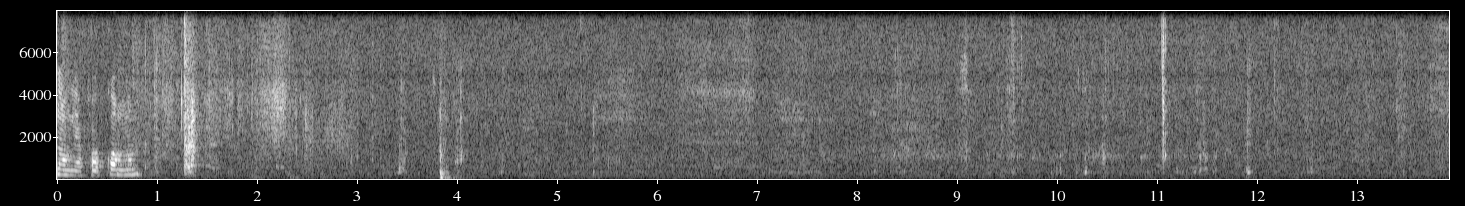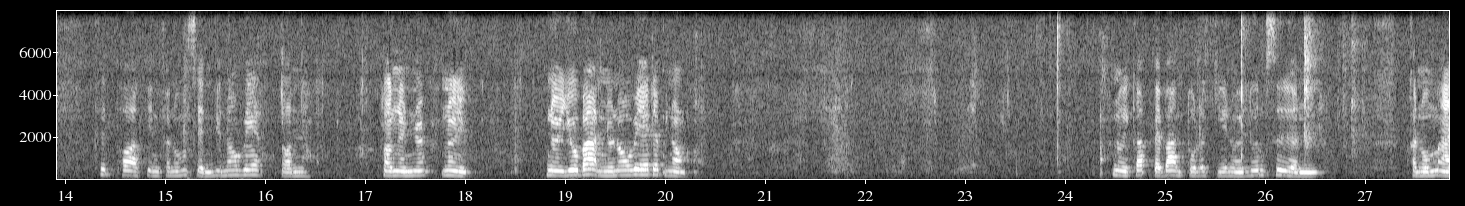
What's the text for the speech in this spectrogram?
น้องอยากขอกล้องน้ำคือพอกินขนมเส้นอยู่นอกเวทตอนเนี้ยตอนนี้นุ่ย หนุ่ยอยู่บ้านอยู่นอกเวทได้อพี่น้องหน่วยกลับไปบ้านตุรกีหน่วยเริ่มเสื่อนขนมมา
